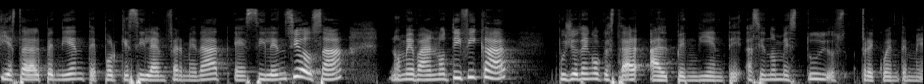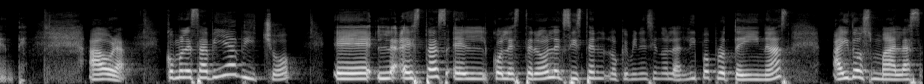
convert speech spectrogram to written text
y estar al pendiente, porque si la enfermedad es silenciosa, no me va a notificar, pues yo tengo que estar al pendiente, haciéndome estudios frecuentemente. Ahora, como les había dicho, eh, estas, el colesterol, existen lo que vienen siendo las lipoproteínas. Hay dos malas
